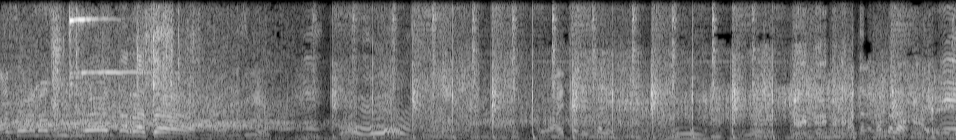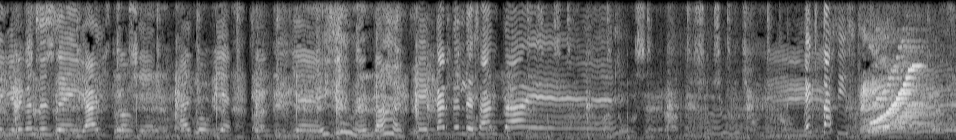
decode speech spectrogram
¡Hace ganó 50, raza! Ahora sigue. Ahí va, échale, échale. Cántala, cántala. Eh, yo le contesté algo bien, algo bien. DJ, éxtasis.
